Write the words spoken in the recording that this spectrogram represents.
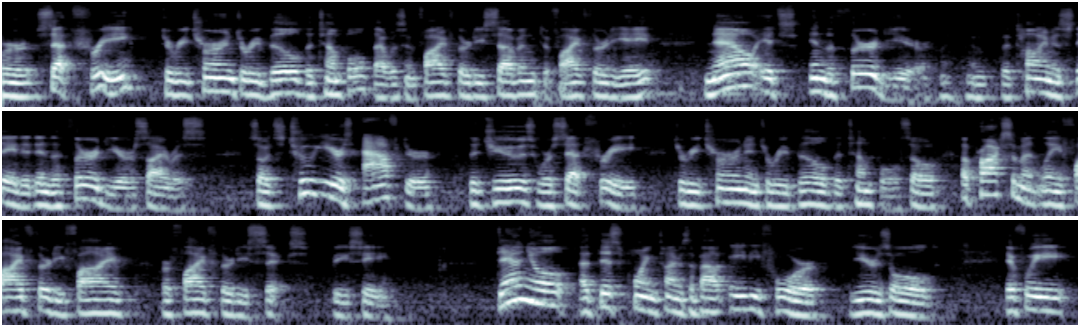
were set free to return to rebuild the temple. That was in 537 to 538. Now it's in the third year, and the time is stated in the third year of Cyrus. So it's two years after the Jews were set free to return and to rebuild the temple. So approximately 535 or 536 BC. Daniel, at this point in time, is about 84 years old. If we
